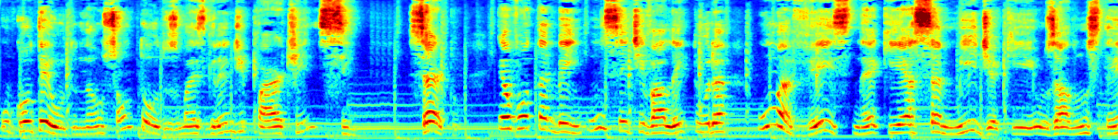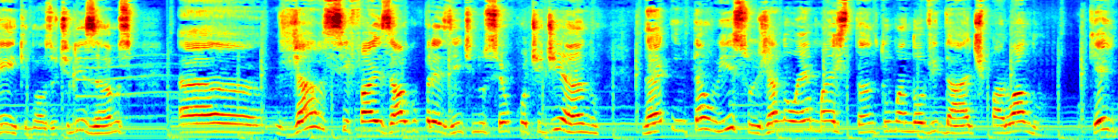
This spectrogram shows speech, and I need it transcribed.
o conteúdo. Não são todos, mas grande parte sim, certo? Eu vou também incentivar a leitura uma vez né, que essa mídia que os alunos têm, que nós utilizamos, uh, já se faz algo presente no seu cotidiano. Né? Então isso já não é mais tanto uma novidade para o aluno, ok?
